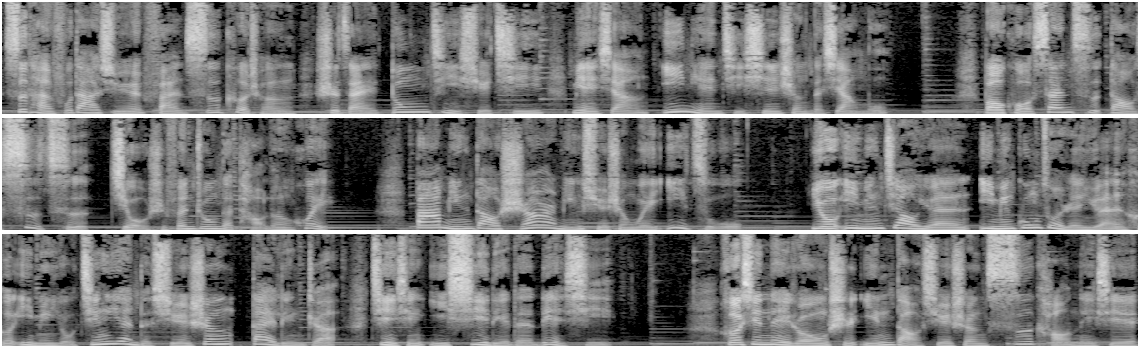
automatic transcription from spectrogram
斯坦福大学反思课程是在冬季学期面向一年级新生的项目，包括三次到四次九十分钟的讨论会，八名到十二名学生为一组，由一名教员、一名工作人员和一名有经验的学生带领着进行一系列的练习。核心内容是引导学生思考那些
